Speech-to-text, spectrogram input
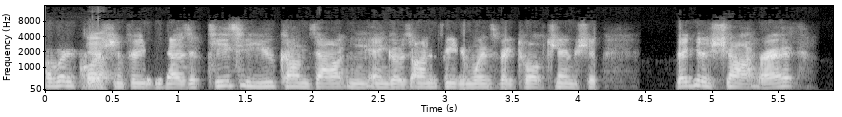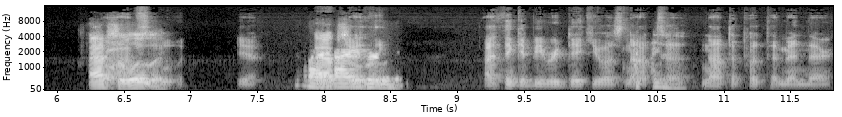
I've got a question yeah. for you guys. If TCU comes out and, and goes undefeated and wins the Big 12 championship, they get a shot, right? Absolutely. Oh, absolutely. Yeah. I, absolutely. I, agree. I think it'd be ridiculous not to not to put them in there.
